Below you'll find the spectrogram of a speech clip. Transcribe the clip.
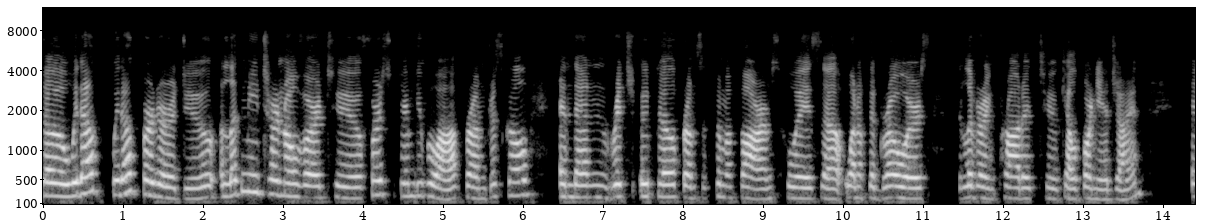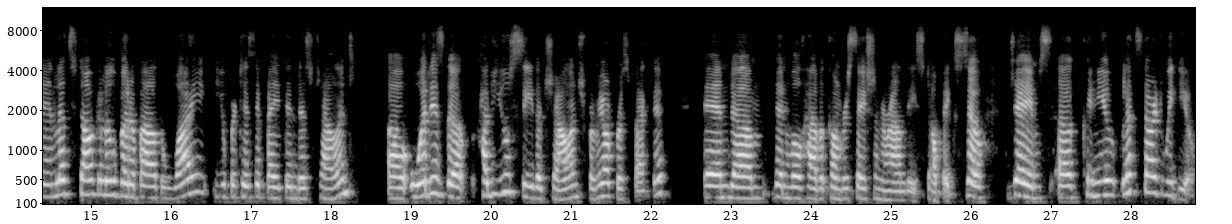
So without without further ado, let me turn over to first James Dubois from Driscoll and then Rich Uto from Satsuma Farms, who is uh, one of the growers delivering product to California Giant. And let's talk a little bit about why you participate in this challenge. Uh, what is the, how do you see the challenge from your perspective? And um, then we'll have a conversation around these topics. So James, uh, can you, let's start with you.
